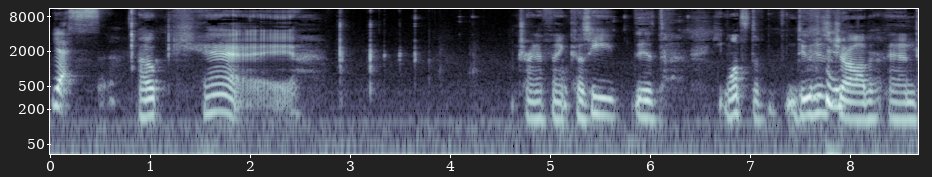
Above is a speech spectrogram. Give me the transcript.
Yes. Okay. I'm trying to think because he it, he wants to do his job, and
